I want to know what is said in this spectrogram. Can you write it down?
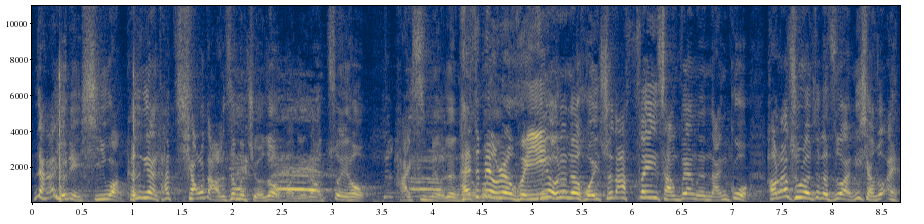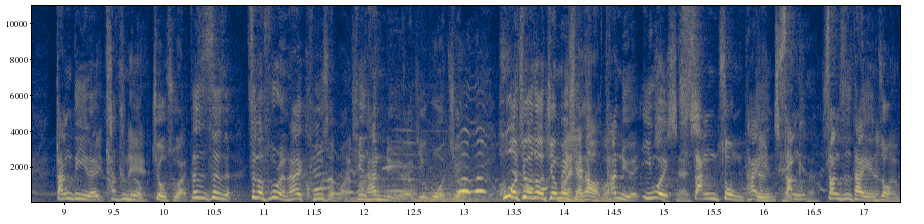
让他有点希望。可是你看他。敲打了这么久之后，保洁到最后还是没有任何，还是没有任何回应，没有任何回应，所以他非常非常的难过。好，那除了这个之外，你想说，哎，当地人他是没有救出来，但是这个这个夫人她在哭什么？其实她女儿已经获救，获救之后就没想到她女儿因为伤重太严伤伤势太严重，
